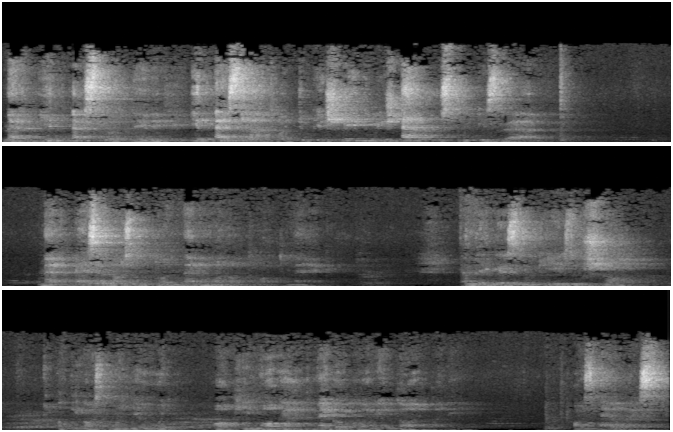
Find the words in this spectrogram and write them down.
Mert itt ez történik, itt ezt láthatjuk, és végül is elpusztul Izrael. Mert ezen az úton nem maradhat meg. Emlékezzünk Jézusra, aki azt mondja, hogy aki magát meg akarja tartani, az elveszti.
